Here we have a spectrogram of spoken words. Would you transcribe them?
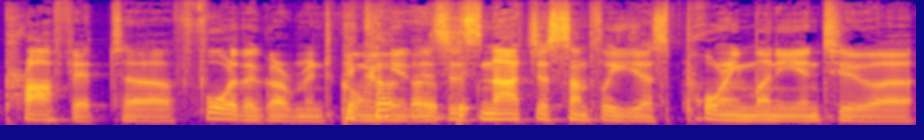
profit uh, for the government going Because- in. This uh, is not just simply just pouring money into a,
